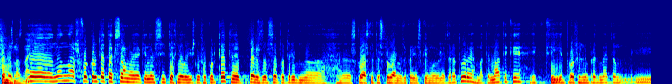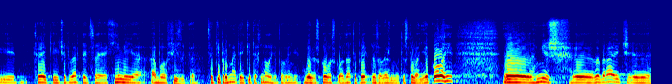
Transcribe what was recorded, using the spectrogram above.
что нужно знать? Е, На наш факультет, так само, як і на всі технологічні факультети, перш за все потрібно е, скласти тестування з української мови і літератури, математики, який є профільним предметом, і третій, і четвертий це хімія або фізика. Це ті предмети, які технологи повинні обов'язково складати при незалежному тестуванні. Екологи між е, вибирають е, е,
